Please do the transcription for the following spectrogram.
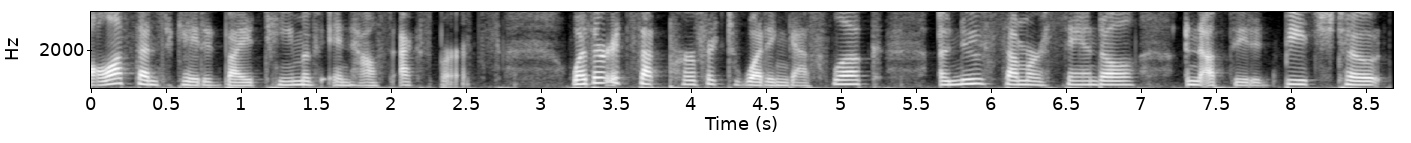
all authenticated by a team of in house experts. Whether it's that perfect wedding guest look, a new summer sandal, an updated beach tote,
